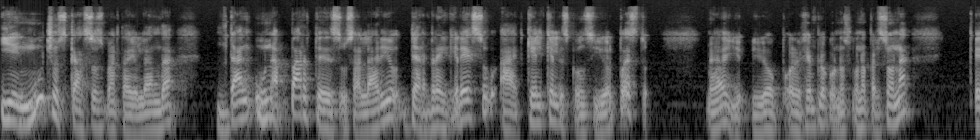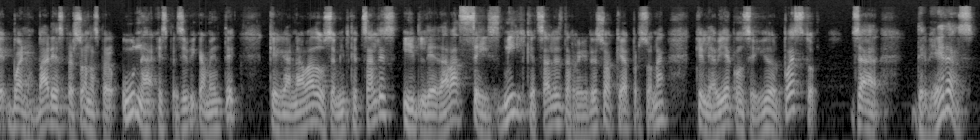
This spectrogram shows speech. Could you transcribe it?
y en muchos casos, Marta Yolanda, dan una parte de su salario de regreso a aquel que les consiguió el puesto. Yo, por ejemplo, conozco una persona, bueno, varias personas, pero una específicamente que ganaba 12 mil quetzales y le daba 6 mil quetzales de regreso a aquella persona que le había conseguido el puesto. O sea, de veras,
